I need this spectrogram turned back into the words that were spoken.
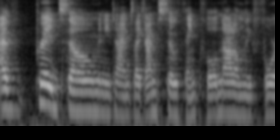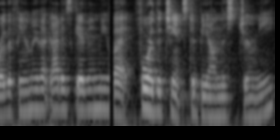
I've prayed so many times. Like, I'm so thankful not only for the family that God has given me, but for the chance to be on this journey.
